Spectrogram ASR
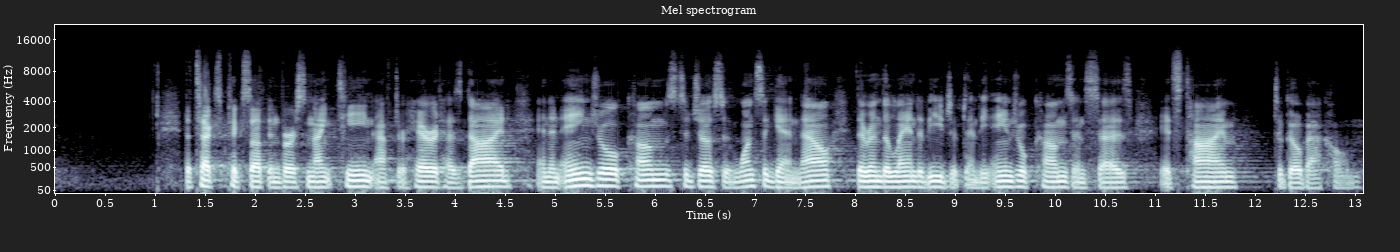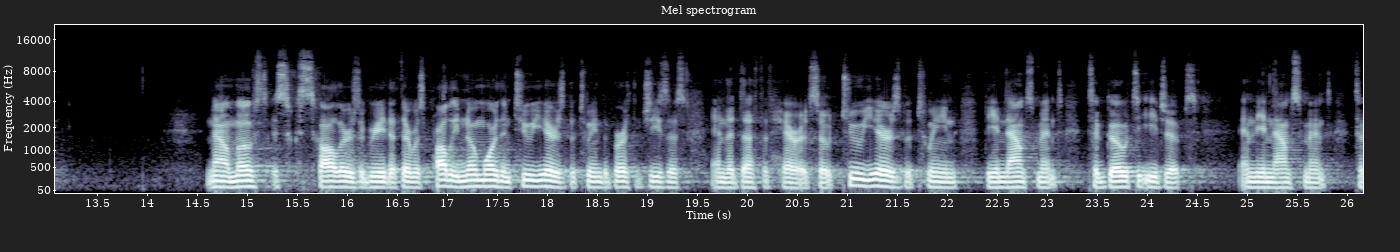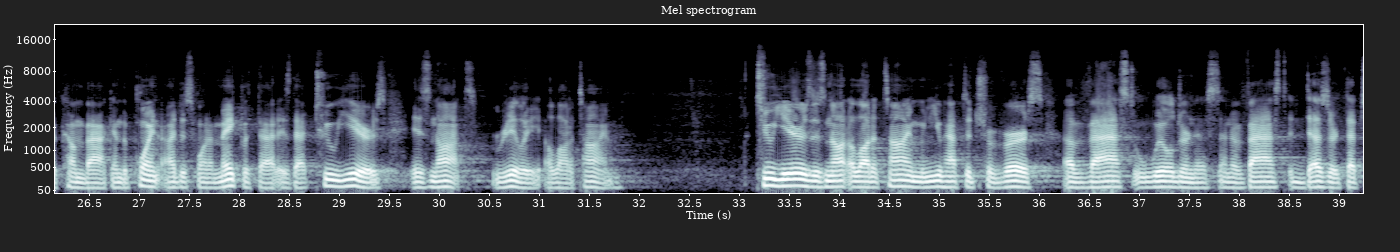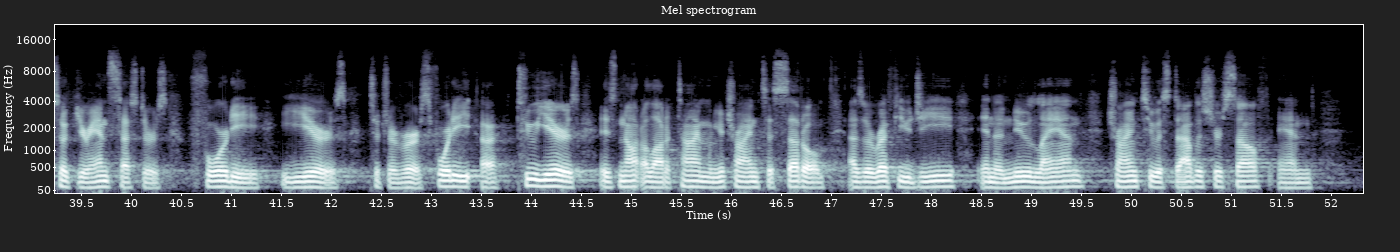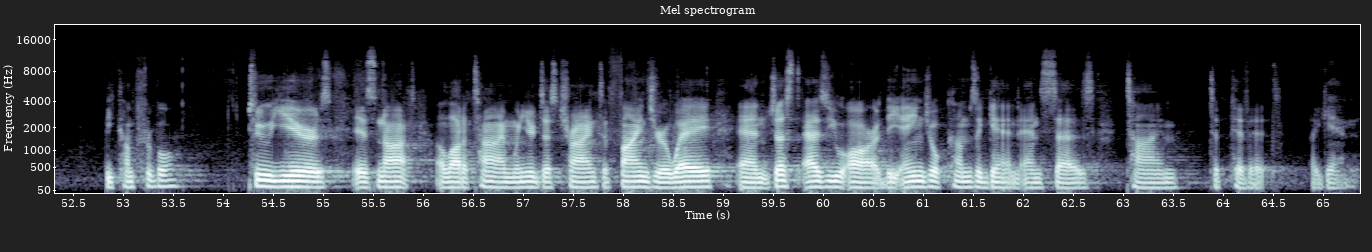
The text picks up in verse 19 after Herod has died, and an angel comes to Joseph once again. Now they're in the land of Egypt, and the angel comes and says, It's time to go back home. Now, most scholars agree that there was probably no more than two years between the birth of Jesus and the death of Herod. So, two years between the announcement to go to Egypt and the announcement to come back. And the point I just want to make with that is that two years is not really a lot of time. Two years is not a lot of time when you have to traverse a vast wilderness and a vast desert that took your ancestors 40 years to traverse. 40, uh, two years is not a lot of time when you're trying to settle as a refugee in a new land, trying to establish yourself and be comfortable. Two years is not a lot of time when you're just trying to find your way, and just as you are, the angel comes again and says, time to pivot again.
